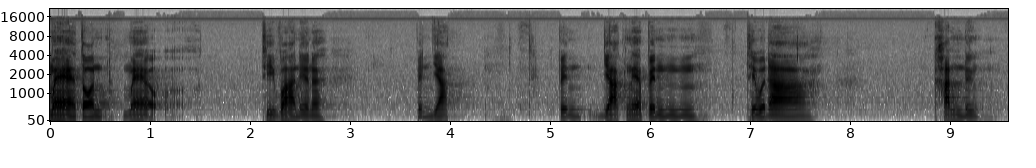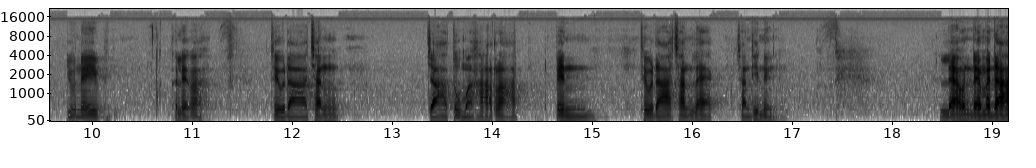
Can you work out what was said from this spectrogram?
แม่ตอนแม่ที่ว่าเนี่ยนะ เป็นยักษ์เป็นยักษ์เนี่ยเป็นเทวดาขั้นหนึ่งอยู่ในเขาเรียกว่า เทวดาชั้นจาตุมหาราช เป็นเทวดาชั้นแรกชั้นที่หนึ่งแล้วในบรรดา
